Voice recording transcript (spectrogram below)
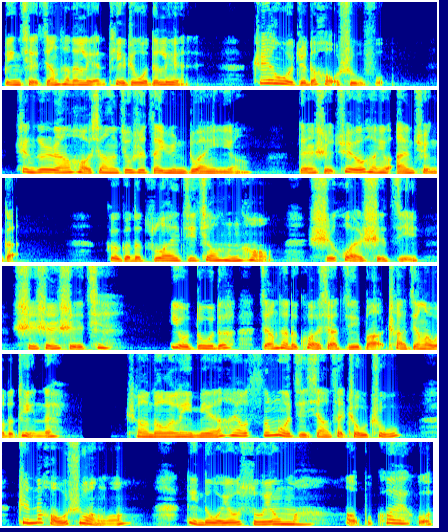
并且将他的脸贴着我的脸。这样我觉得好舒服，整个人好像就是在云端一样，但是却又很有安全感。哥哥的做爱技巧很好，时缓时急，时深时浅，有度的将他的胯下鸡巴插进了我的体内，插到了里面还要撕磨几下才抽出，真的好爽哦，顶得我又酥又麻，好不快活。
